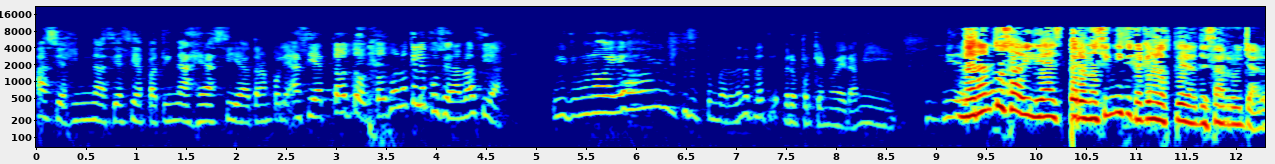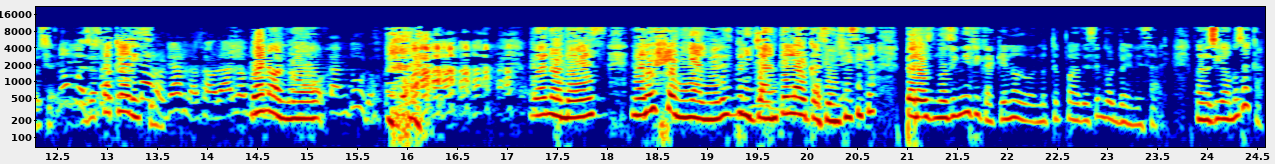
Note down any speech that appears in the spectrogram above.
hacía gimnasia, hacía patinaje, hacía trampolín, hacía todo, todo lo que le pusieran lo hacía. Y uno veía, ay, se tumbaron esa platilla, pero porque no era mi, no eran tus habilidades, pero no significa que no las pudieras desarrollar, o sea, no, pues eso está clarísimo. Ahora los bueno, no. Tan duro. bueno, no es, no eres genial, no eres brillante en la educación física, pero no significa que no, no te puedas desenvolver en esa área. Bueno, sigamos acá.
